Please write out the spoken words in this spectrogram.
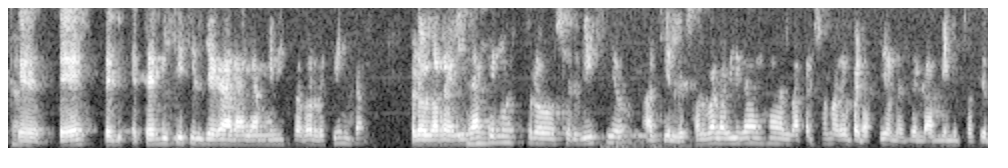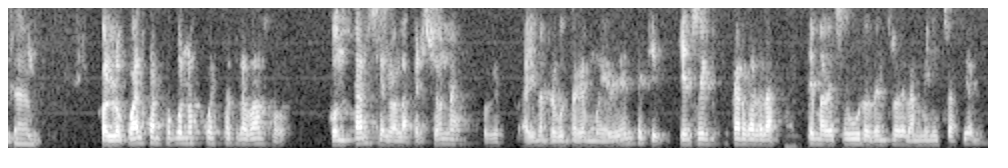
que te es, difícil llegar al administrador de finca, pero la realidad es que nuestro servicio a quien le salva la vida es a la persona de operaciones de la administración de finca. Con lo cual tampoco nos cuesta trabajo contárselo a la persona, porque hay una pregunta que es muy evidente, ¿quién se encarga del tema de seguro dentro de la administración?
